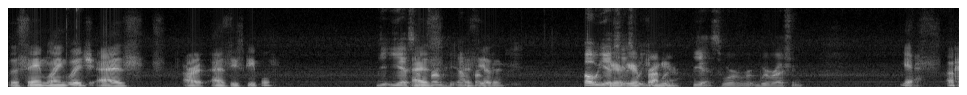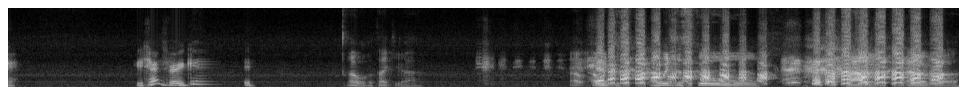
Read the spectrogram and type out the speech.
the same language as are as these people? Y- yes, I'm from here. I'm as from the other- Oh yes, You're- yes, you're we, from we're- here. Yes, we're we're Russian. Yes. Okay. Your turn's very good. Oh, well, thank you. I, I, I, went, to, I went to school out of, out of uh,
